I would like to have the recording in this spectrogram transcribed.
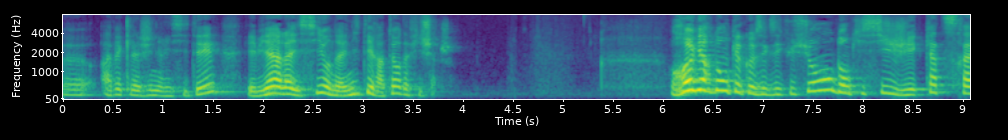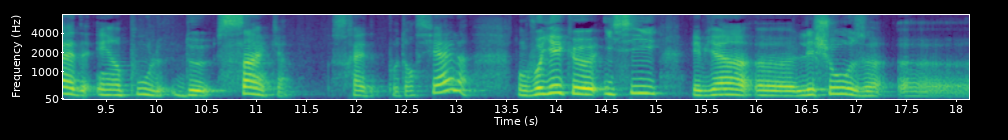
euh, avec la généricité. Et eh bien là ici on a un itérateur d'affichage. Regardons quelques exécutions. Donc ici j'ai 4 threads et un pool de 5 threads potentiels. Donc vous voyez que ici eh bien, euh, les choses euh,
